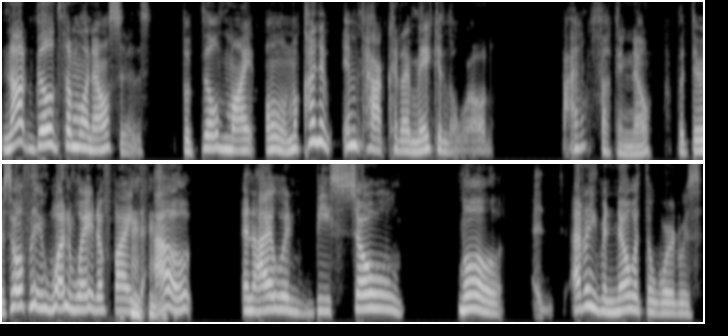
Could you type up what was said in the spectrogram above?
Not build someone else's, but build my own. What kind of impact could I make in the world? I don't fucking know, but there's only one way to find out. And I would be so, well, I don't even know what the word was.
